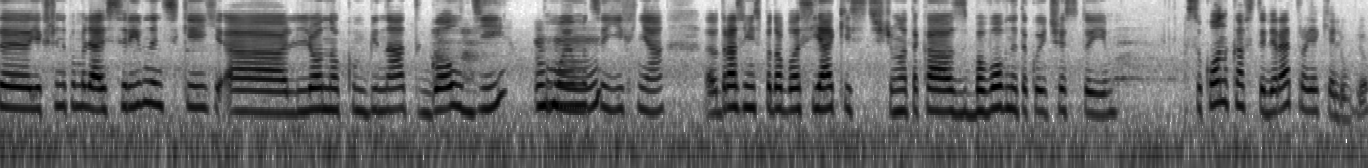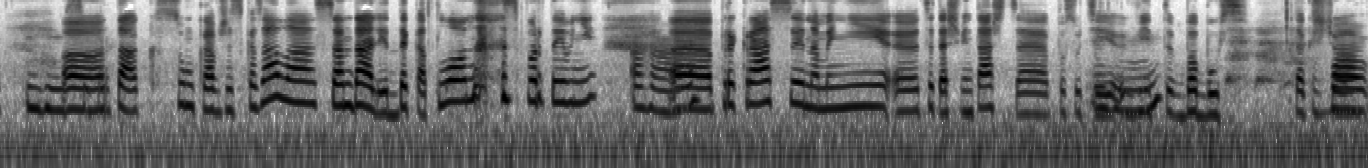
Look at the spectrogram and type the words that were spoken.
е, якщо не помиляюсь, рівненський е, льонокомбінат Голді. По-моєму, це їхня. Е, Одразу мені сподобалась якість, що вона така з бавовни такої чистої. Суконка в стилі ретро, як я люблю. Мгм, А, так, сумка вже сказала. Сандалі Декатлон спортивні. Ага. Е, прикраси на мені е, це теж вінтаж, це по суті Мгм. від бабусь. Так що Вау,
